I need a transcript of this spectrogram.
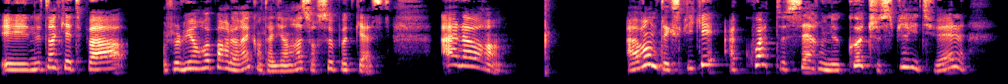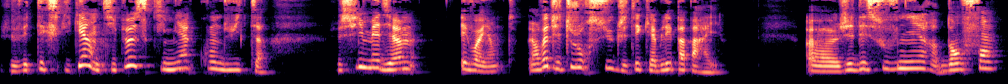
Et ne t'inquiète pas, je lui en reparlerai quand elle viendra sur ce podcast. Alors, avant de t'expliquer à quoi te sert une coach spirituelle, je vais t'expliquer un petit peu ce qui m'y a conduite. Je suis médium et voyante. en fait, j'ai toujours su que j'étais câblée pas pareil. Euh, j'ai des souvenirs d'enfants.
